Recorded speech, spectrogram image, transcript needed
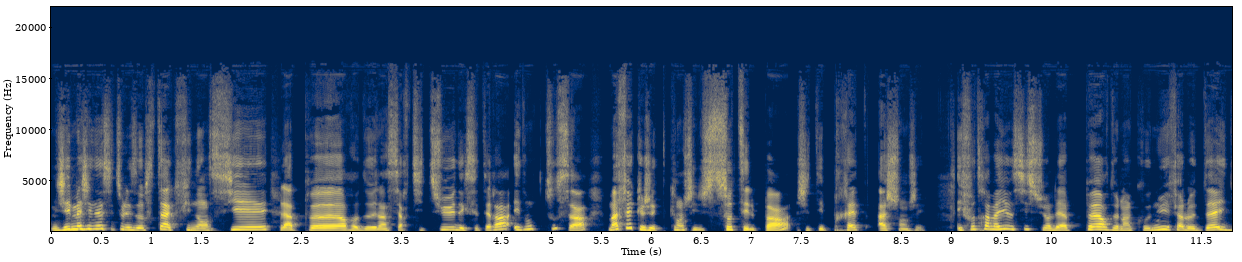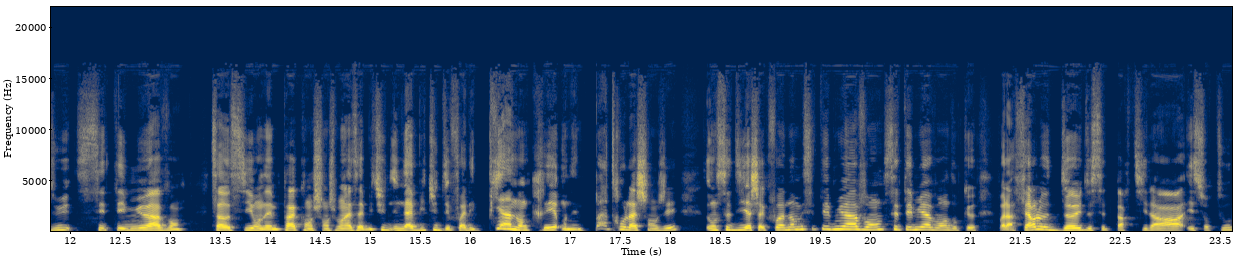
J'imaginais aussi tous les obstacles financiers, la peur, de l'incertitude, etc. Et donc tout ça m'a fait que quand j'ai sauté le pas, j'étais prête à changer. Il faut travailler aussi sur la peur de l'inconnu et faire le deuil du c'était mieux avant. Ça aussi, on n'aime pas quand on change les habitudes. Une habitude, des fois, elle est bien ancrée. On n'aime pas trop la changer. On se dit à chaque fois, non, mais c'était mieux avant, c'était mieux avant. Donc, euh, voilà, faire le deuil de cette partie-là et surtout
